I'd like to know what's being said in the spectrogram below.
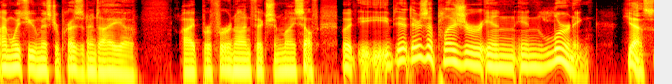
I'm with you, Mr. President. I uh, I prefer nonfiction myself, but there's a pleasure in in learning. Yes,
